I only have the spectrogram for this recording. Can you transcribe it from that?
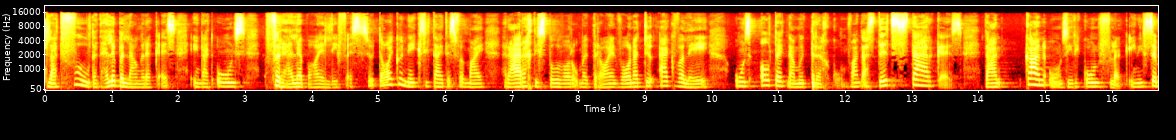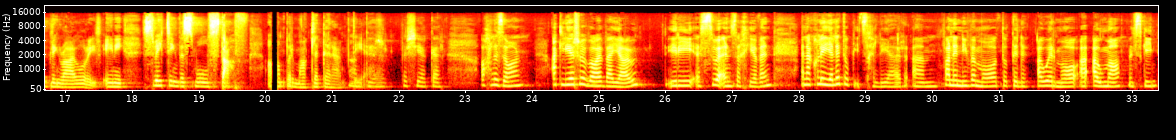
laat voel dat hulle belangrik is en dat ons vir hulle baie lief is. So daai koneksietyd is vir my regtig die spul waarom dit draai en waarna toe ek wil hê ons altyd nou moet terugkom want as dit sterk is dan kan ons hierdie konflik en die sibling rivalries en die sweating the small stuff amper makliker hanteer. Verseker. Ag Lizaan, ek leer so baie by jou. Hierdie is so insiggewend en ek glo jy het ook iets geleer um van 'n nuwe ma tot 'n ouer ma, 'n ouma, miskien.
